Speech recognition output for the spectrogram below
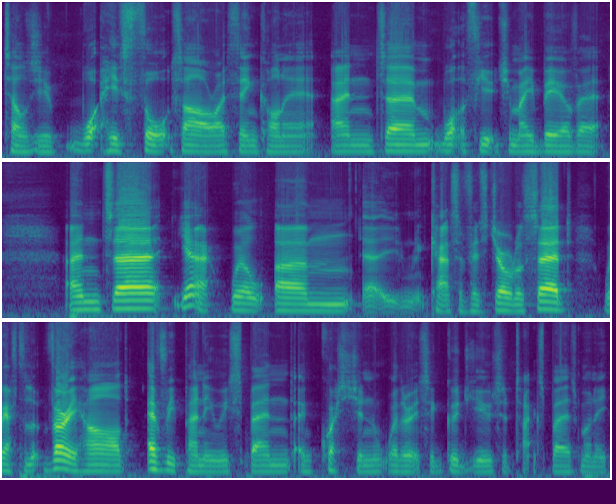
tells you what his thoughts are, I think, on it, and um, what the future may be of it. And uh, yeah, well, um, uh, Fitzgerald has said we have to look very hard every penny we spend and question whether it's a good use of taxpayers' money.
